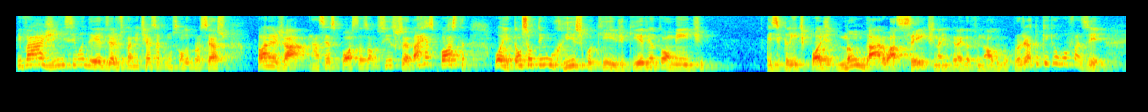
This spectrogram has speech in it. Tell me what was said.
e vai agir em cima deles. É justamente essa a função do processo planejar as respostas aos riscos, é dar resposta. Pô, então se eu tenho um risco aqui de que eventualmente esse cliente pode não dar o aceite na entrega final do meu projeto, o que, que eu vou fazer?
